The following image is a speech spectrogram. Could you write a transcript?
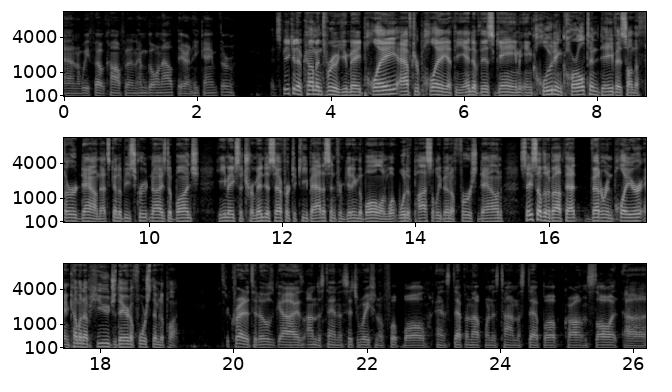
and we felt confident in him going out there, and he came through. And speaking of coming through, you made play after play at the end of this game, including Carlton Davis on the third down. That's going to be scrutinized a bunch. He makes a tremendous effort to keep Addison from getting the ball on what would have possibly been a first down. Say something about that veteran player and coming up huge there to force them to punt. It's a credit to those guys understanding situational football and stepping up when it's time to step up. Carlton saw it. Uh,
